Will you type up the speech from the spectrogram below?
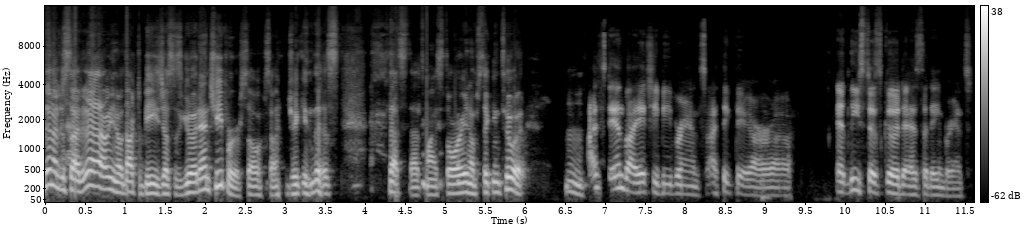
Then I decided, oh, you know, Dr. B is just as good and cheaper, so so I'm drinking this. that's that's my story, and I'm sticking to it. I stand by HEB brands. I think they are uh, at least as good as the name brands.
